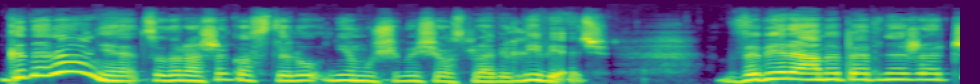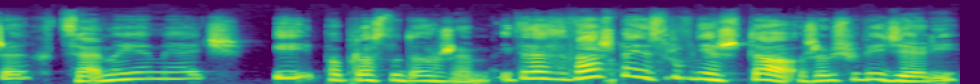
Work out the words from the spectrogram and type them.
Generalnie co do naszego stylu nie musimy się usprawiedliwiać. Wybieramy pewne rzeczy, chcemy je mieć i po prostu dążymy. I teraz ważne jest również to, żebyśmy wiedzieli,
